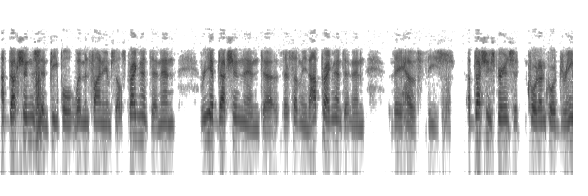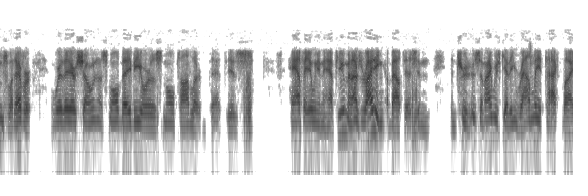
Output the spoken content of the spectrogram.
abductions and people, women finding themselves pregnant, and then reabduction, and uh, they're suddenly not pregnant, and then they have these abduction experience, quote unquote dreams, whatever, where they are shown a small baby or a small toddler that is half alien, half human. I was writing about this in Intruders, and I was getting roundly attacked by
